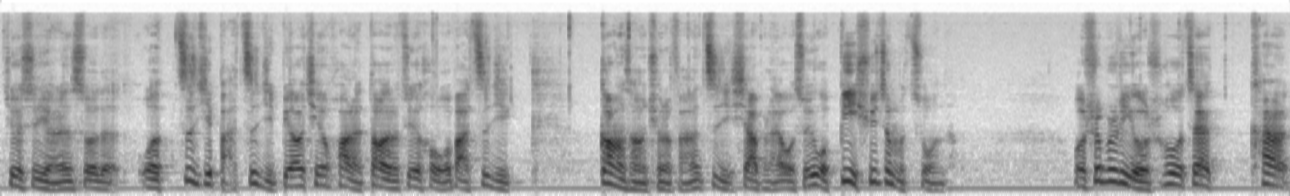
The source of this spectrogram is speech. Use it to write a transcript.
就是有人说的，我自己把自己标签化了？到了最后，我把自己杠上去了，反正自己下不来，我所以我必须这么做呢？我是不是有时候在？看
